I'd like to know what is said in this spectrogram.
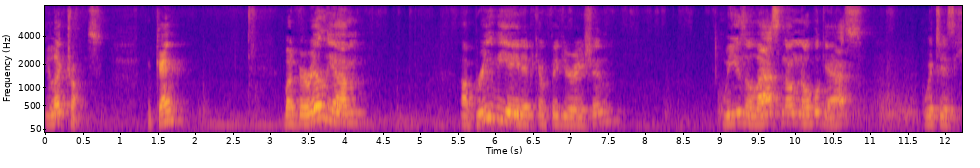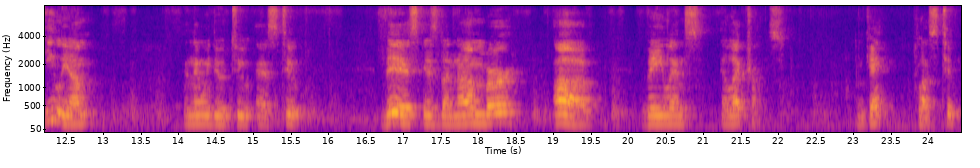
electrons, okay? But beryllium abbreviated configuration, we use a last known noble gas, which is helium and then we do 2s2. This is the number of valence electrons. Okay? Plus 2.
